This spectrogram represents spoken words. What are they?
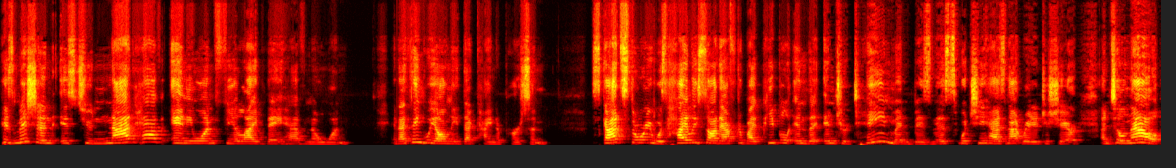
His mission is to not have anyone feel like they have no one. And I think we all need that kind of person. Scott's story was highly sought after by people in the entertainment business, which he has not ready to share until now.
